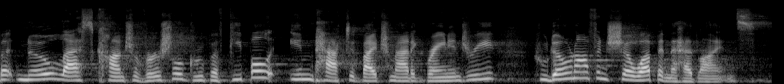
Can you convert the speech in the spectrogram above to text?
but no less controversial group of people impacted by traumatic brain injury who don't often show up in the headlines.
